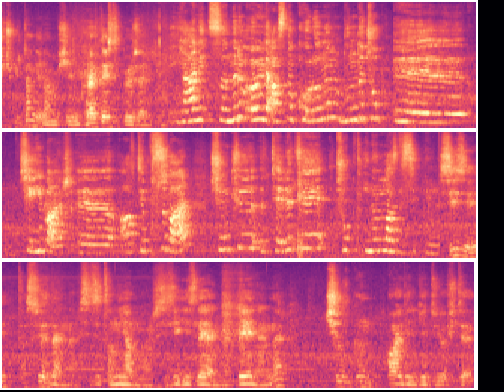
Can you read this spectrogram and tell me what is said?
küçüklükten gelen bir şey mi? Karakteristik bir özellik mi? Yani sanırım öyle. Aslında koronun bunda çok eee, şeyi var, eee, altyapısı var. Çünkü TRT çok inanılmaz disiplinli. Sizi tasvir edenler, sizi tanıyanlar, sizi izleyenler, beğenenler çılgın aile diyor işte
